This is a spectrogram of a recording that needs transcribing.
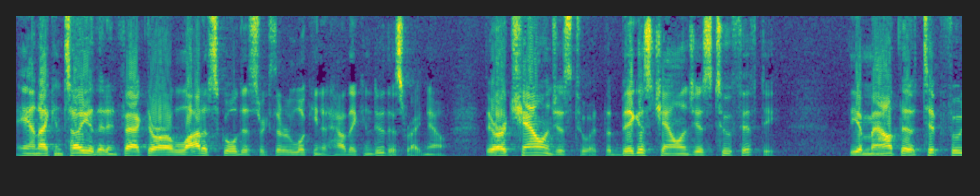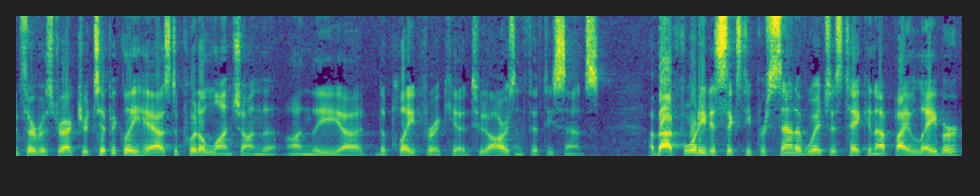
And I can tell you that, in fact, there are a lot of school districts that are looking at how they can do this right now. There are challenges to it. The biggest challenge is 250 the amount the tip food service director typically has to put a lunch on the, on the, uh, the plate for a kid, $2.50. About 40 to 60 percent of which is taken up by labor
